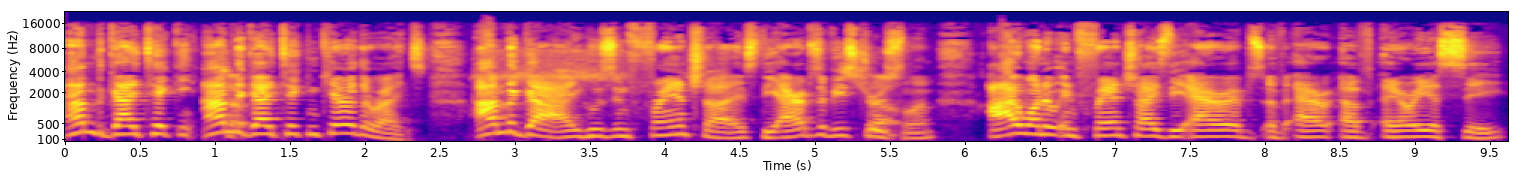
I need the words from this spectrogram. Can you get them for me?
I'm the guy taking, I'm so, the guy taking care of the rights. I'm the guy who's enfranchised the Arabs of East so, Jerusalem. I want to enfranchise the Arabs of of Area C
